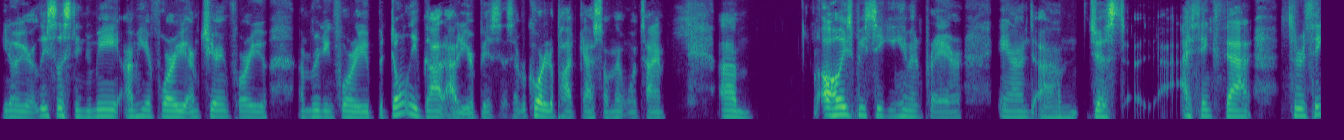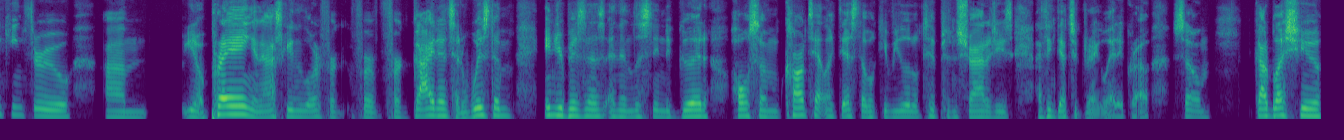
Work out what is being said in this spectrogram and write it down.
you know you're at least listening to me. I'm here for you i'm cheering for you i'm rooting for you but don't leave god out of your business. I recorded a podcast on that one time. Um always be seeking him in prayer and um just i think that through thinking through um you know praying and asking the lord for for for guidance and wisdom in your business and then listening to good wholesome content like this that will give you little tips and strategies i think that's a great way to grow. So god bless you.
